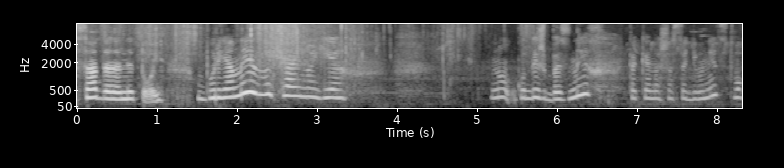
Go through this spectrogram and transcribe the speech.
сад е, не той. Бур'яни, звичайно, є. Ну, куди ж без них? Таке наше садівництво.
